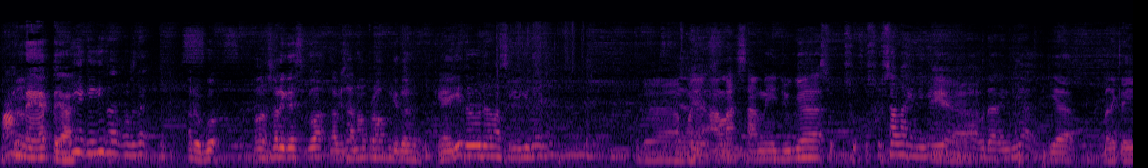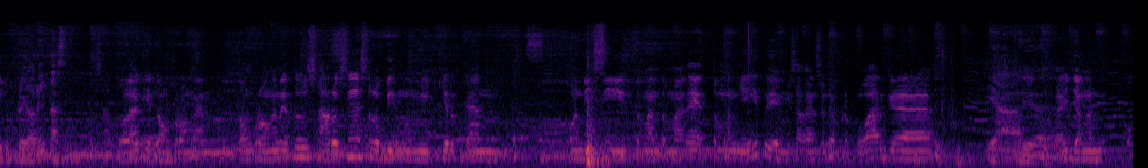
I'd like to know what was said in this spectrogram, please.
Magnet ya? Iya kayak gitu maksudnya. Aduh gua oh sorry guys gua nggak bisa nongkrong gitu. Kayak gitu udah langsung kayak gitu aja. Udah apa ya alasannya juga. Su- su- susah lah intinya. Iya. udah intinya ya balik lagi ke prioritas. Satu lagi tongkrongan. Tongkrongan itu seharusnya lebih memikirkan kondisi teman-teman eh temennya itu yang misalkan sudah berkeluarga. Ya. Iya. kayak jangan oh,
